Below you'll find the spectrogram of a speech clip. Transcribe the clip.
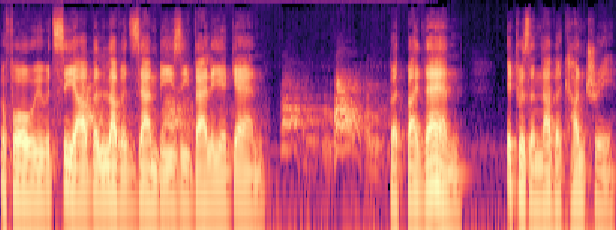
before we would see our beloved Zambezi Valley again. But by then, it was another country.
